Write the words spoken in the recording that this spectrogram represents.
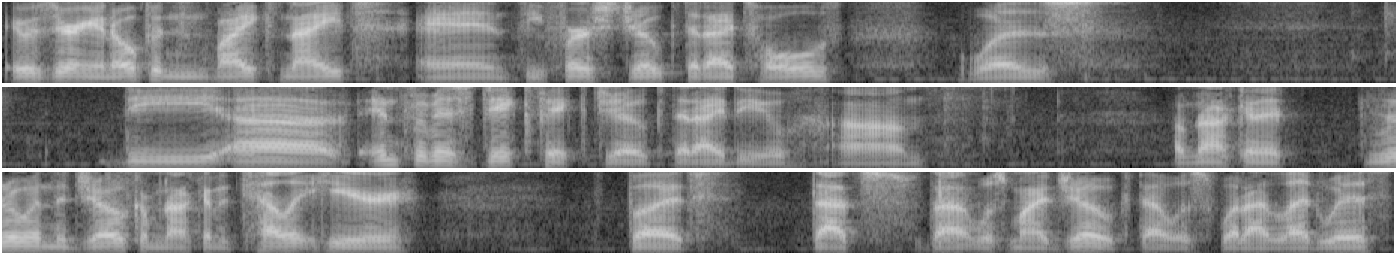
it was during an open mic night, and the first joke that I told was the uh, infamous dick pic joke that I do. Um, I'm not gonna ruin the joke. I'm not gonna tell it here, but that's that was my joke. That was what I led with,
